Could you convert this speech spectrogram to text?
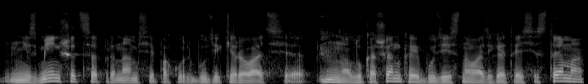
не зменшыцца, прынамсі, пакуль будзе кіраваць Лукашенко і будзе існаваць гэтая сістэма.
